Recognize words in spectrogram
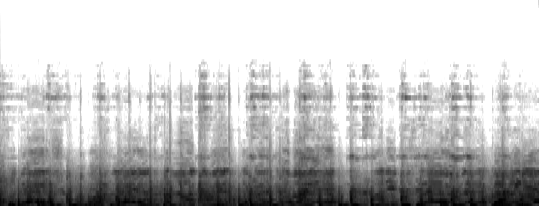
सुदेश भोसले यांचा गायनचा कॉमेडियन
